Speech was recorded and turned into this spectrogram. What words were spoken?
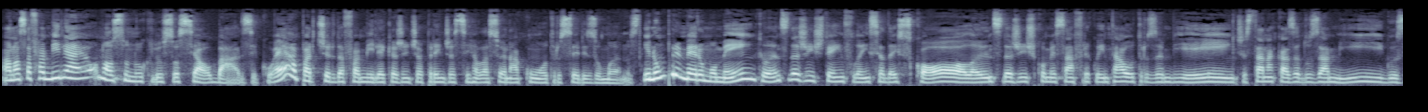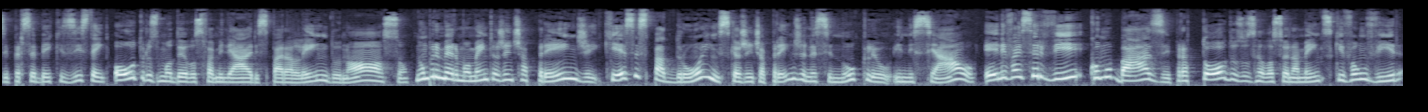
A nossa família é o nosso núcleo social básico. É a partir da família que a gente aprende a se relacionar com outros seres humanos. E num primeiro momento, antes da gente ter a influência da escola, antes da gente começar a frequentar outros ambientes, estar na casa dos amigos e perceber que existem outros modelos familiares para além do nosso, num primeiro momento a gente aprende que esses padrões que a gente aprende nesse núcleo inicial, ele vai servir como base para todos os relacionamentos que vão vir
